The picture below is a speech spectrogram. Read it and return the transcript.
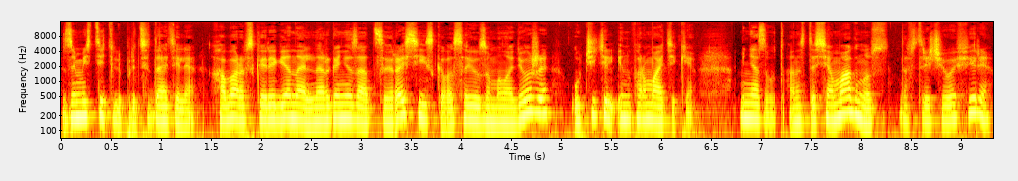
заместитель председателя Хабаровской региональной организации Российского союза молодежи, учитель информатики. Меня зовут Анастасия Магнус. До встречи в эфире.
